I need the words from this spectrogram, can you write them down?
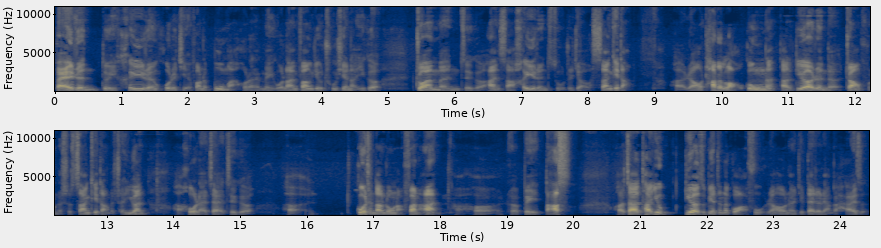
白人对黑人或者解放的不满，后来美国南方就出现了一个。专门这个暗杀黑人的组织叫三 K 党，啊，然后她的老公呢，她的第二任的丈夫呢是三 K 党的成员，啊，后来在这个啊过程当中呢犯了案，啊，呃被打死，啊，在她又第二次变成了寡妇，然后呢就带着两个孩子，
